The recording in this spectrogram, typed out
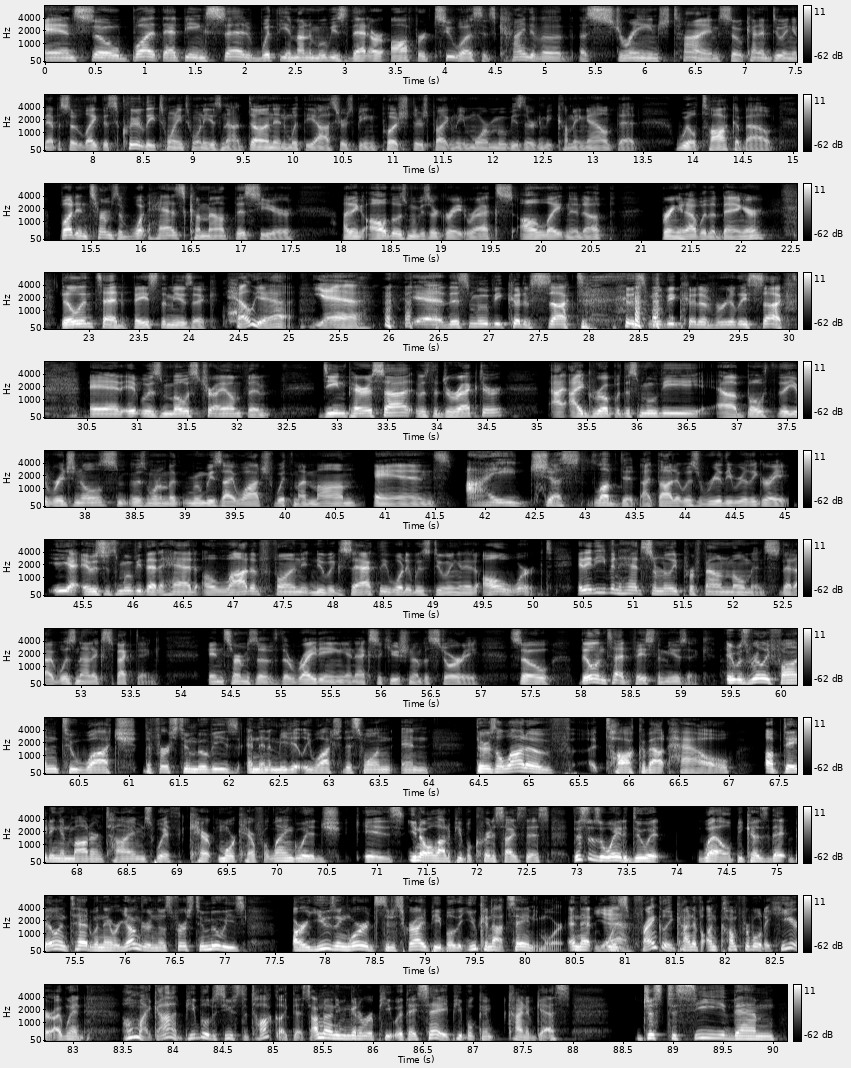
and so, but that being said, with the amount of movies that are offered to us, it's kind of a, a, strange time. So, kind of doing an episode like this, clearly 2020 is not done. And with the Oscars being pushed, there's probably going to be more movies that are going to be coming out that we'll talk about. But in terms of what has come out this year, I think all those movies are great Rex. I'll lighten it up, bring it out with a banger. Bill and Ted Face the Music. Hell yeah. Yeah. Yeah, this movie could have sucked. this movie could have really sucked. And it was most triumphant. Dean Parisot was the director. I, I grew up with this movie, uh, both the originals. It was one of the movies I watched with my mom, and I just loved it. I thought it was really, really great. Yeah, it was just a movie that had a lot of fun. It knew exactly what it was doing, and it all worked. And it even had some really profound moments that I was not expecting in terms of the writing and execution of the story. So Bill and Ted Face the Music. It was really fun to watch the first two movies and then immediately watch this one. And there's a lot of uh, talk about how updating in modern times with care- more careful language is, you know, a lot of people criticize this. This was a way to do it well because they, Bill and Ted, when they were younger in those first two movies, are using words to describe people that you cannot say anymore. And that Yeah. was frankly kind of uncomfortable to hear. I went, oh my God, people just used to talk like this. I'm not even going to repeat what they say. People can kind of guess. Just to see them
